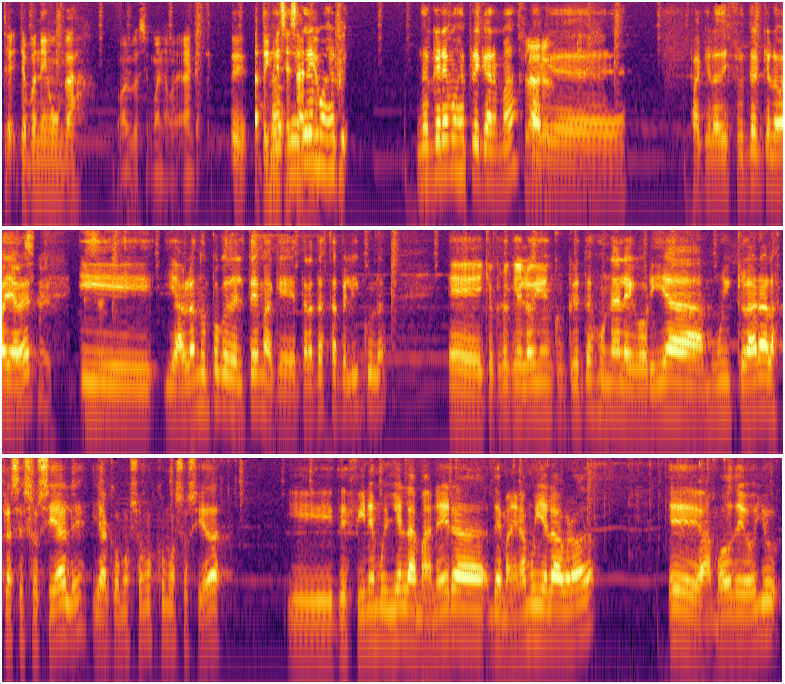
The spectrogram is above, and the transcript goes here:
Te, te ponen un gas o algo así. Bueno, a ver, Sí. No, queremos, no queremos explicar más Claro. para que, para que lo disfrute el que lo vaya a ver. exacto, exacto. Y, y hablando un poco del tema que trata esta película, eh, yo creo que el hoyo en concreto es una alegoría muy clara a las clases sociales y a cómo somos como sociedad. Y define muy bien la manera, de manera muy elaborada, eh, a modo de hoyo,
